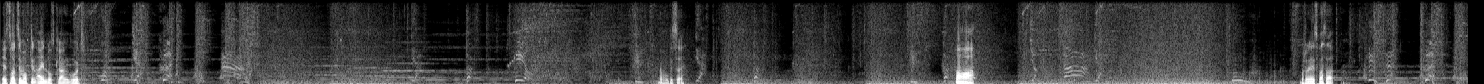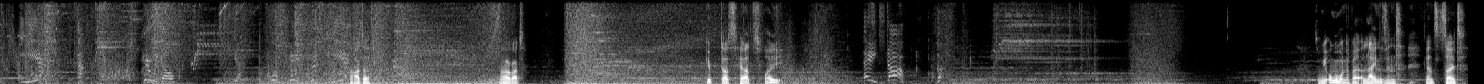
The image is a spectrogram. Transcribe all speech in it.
Er ist trotzdem auf den einen losgegangen. Gut. Na, wo bist du? Oh. Oh, schon jetzt Wasser. Warte. Oh Gott. Gibt das Herz frei. Irgendwie ungewohnt, dass wir alleine sind. Die ganze Zeit.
